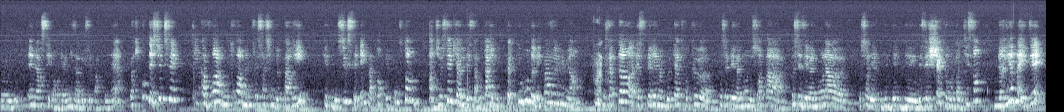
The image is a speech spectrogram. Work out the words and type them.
le NRC organise avec ses partenaires, bah, qui ont des succès. Qu'à voir les trois manifestations de Paris, qui étaient des succès éclatants, et pourtant, Dieu sait qu'il y a eu des sabotages, et tout le monde n'est pas venu. Hein certains espéraient même peut-être que, euh, que, cet événement ne soit pas, que ces événements-là euh, soient des, des, échecs retentissants, mais rien n'a été,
